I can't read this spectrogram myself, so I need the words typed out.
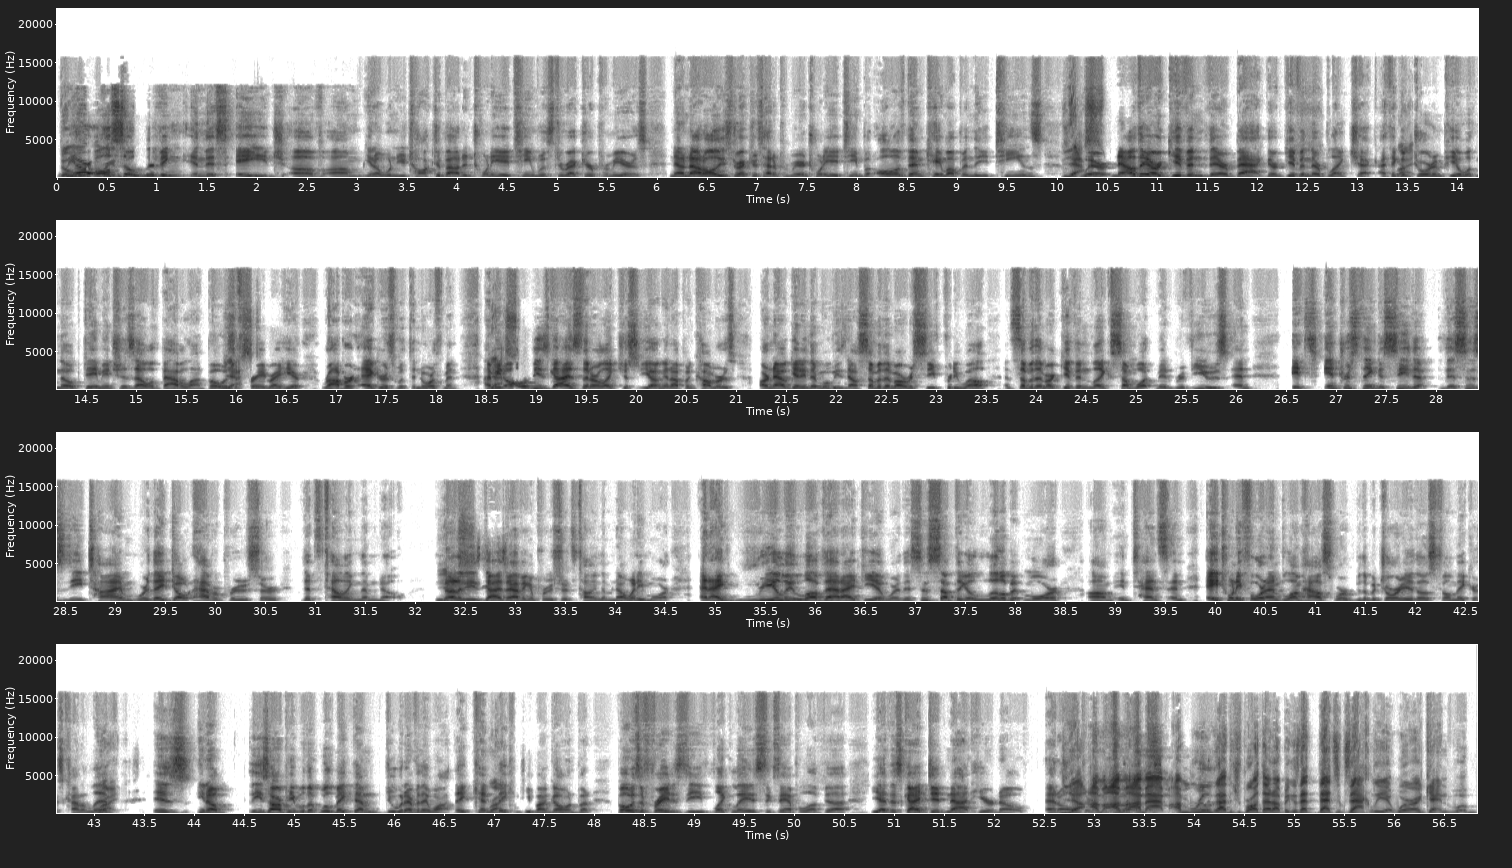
we are gonna- also living in this age of um, you know when you talked about in 2018 was director premieres now not all these directors had a premiere in 2018 but all of them came up in the teens yes. where now they are given their bag they're given their blank check i think Right. of jordan peele with nope damien chazelle with babylon Beau is Yes. afraid right here robert eggers with the northman i mean all of these guys that are like just young and up and comers are now getting their movies now some of them are received pretty well and some of them are given like somewhat mid reviews and it's interesting to see that this is the time where they don't have a producer that's telling them no. None of these guys are having a producer that's telling them no anymore. And I really love that idea where this is something a little bit more um, intense. And A24 and Blumhouse, where the majority of those filmmakers kind of live, Right. is, you know, these are people that will make them do whatever they want. They can they can keep on going. But Beau is Afraid is the like latest example of uh, yeah, this guy did not hear no at all. Yeah, I'm, I'm, I'm. I'm, I'm really glad that you brought that up because that, that's exactly it. Where again, w-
